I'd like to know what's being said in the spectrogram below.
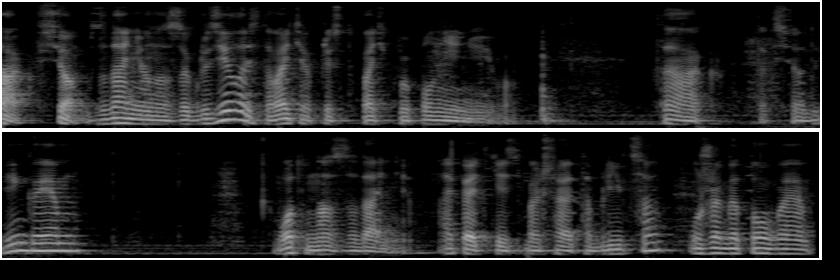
Так, все, задание у нас загрузилось, давайте приступать к выполнению его. Так, это все двигаем. Вот у нас задание. Опять есть большая таблица, уже готовая.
